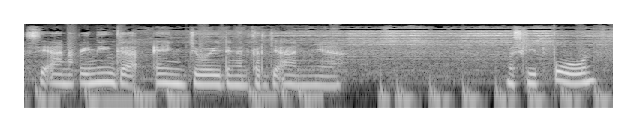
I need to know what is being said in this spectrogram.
si anak ini gak enjoy dengan kerjaannya. Meskipun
